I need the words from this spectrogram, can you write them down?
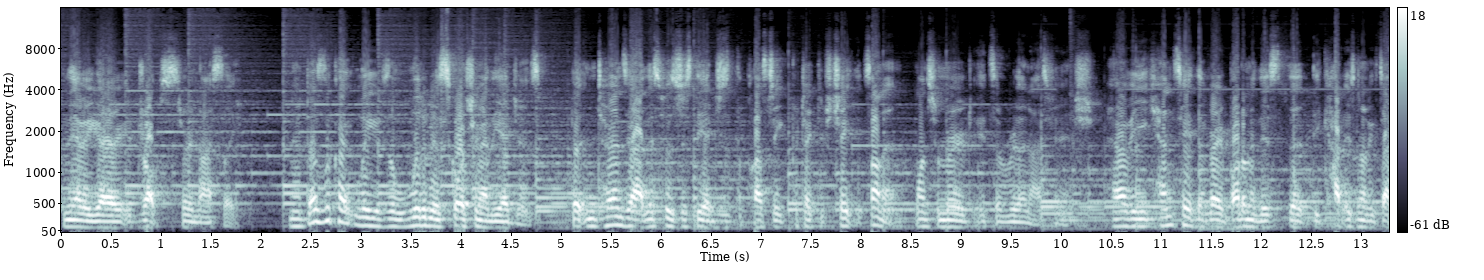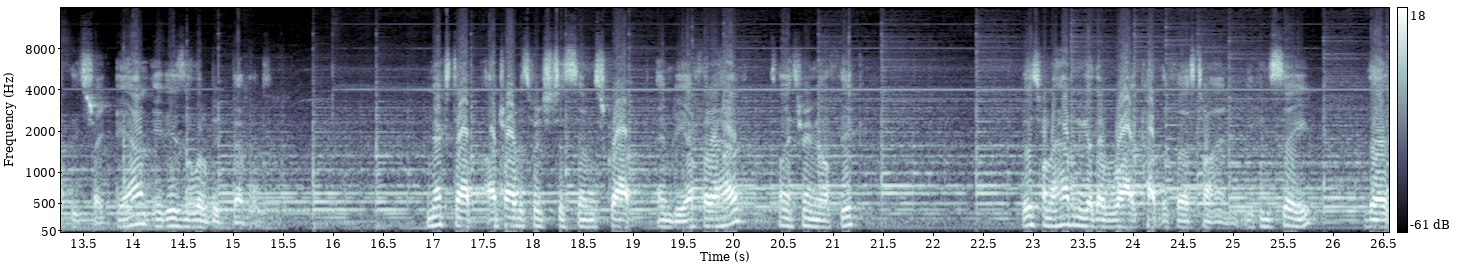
and there we go, it drops through nicely. Now it does look like leaves a little bit of scorching around the edges, but it turns out this was just the edges of the plastic protective sheet that's on it. Once removed, it's a really nice finish. However, you can see at the very bottom of this that the cut is not exactly straight down, it is a little bit beveled. Next up, I tried to switch to some scrap MDF that I have. It's only 3mm thick. But this one I happened to get the right cut the first time. You can see that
